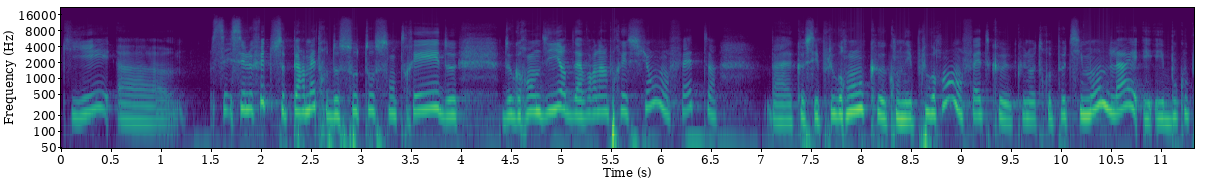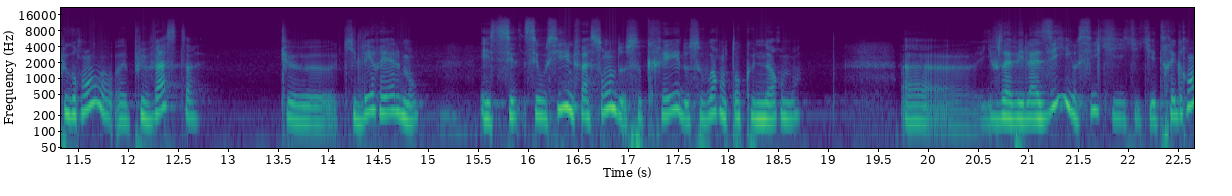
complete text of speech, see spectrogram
qui est... Euh, c'est le fait de se permettre de s'auto-centrer, de, grandir, d'avoir l'impression, en fait, bah, que c'est plus grand, que qu'on est plus grand en fait, que, notre petit monde là est, beaucoup plus grand, euh, plus vaste qu'il est réellement. Et c'est aussi une façon de se créer, de se voir en tant que norme. Euh, vous avez l'Asie aussi qui, est très grand.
